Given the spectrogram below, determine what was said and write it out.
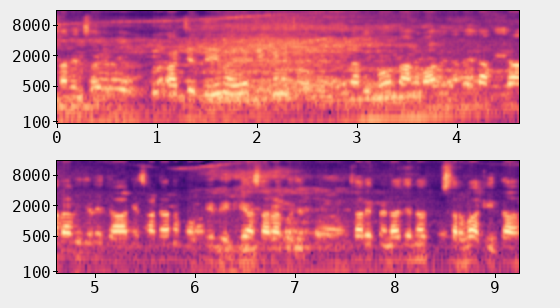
ਸਾਰੇ ਸਾਰੇ। ਅੱਜ ਦੇਣ ਆਇਆ ਕੀ ਕਹਿਣਾ ਚਾਹੁੰਦੇ ਇਹਨਾਂ ਦੀ ਬਹੁਤ ਧੰਨਵਾਦ ਇਹਨਾਂ ਦਾ। ਇਹਨਾਂ ਵੀਰਾਂ ਦਾ ਵੀ ਜਿਹੜੇ ਜਾ ਕੇ ਸਾਡਾ ਨਾ ਮੌਕੇ ਵੇਖਿਆ ਸਾਰਾ ਕੁਝ। ਸਾਰੇ ਪਿੰਡਾਂ 'ਚ ਇਹਨਾਂ ਸਰਵਾ ਕੀਤਾ।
